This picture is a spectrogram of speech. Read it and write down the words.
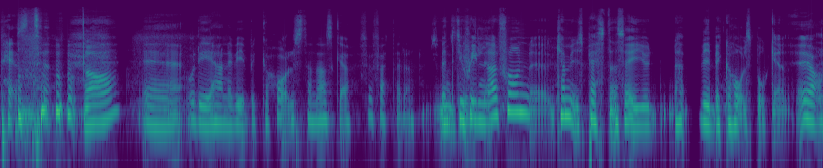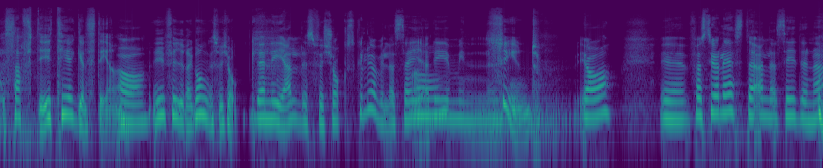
pesten. ja. Eh, och det är Hanne Vibeke Holst, den danska författaren. Men till skillnad från Camus Pesten så är ju Vibeke Holst boken ja. saftig tegelsten. Ja. Det är fyra gånger så tjock. Den är alldeles för tjock skulle jag vilja säga. Ja. Det är min... Synd. Ja. Eh, fast jag läste alla sidorna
